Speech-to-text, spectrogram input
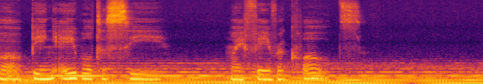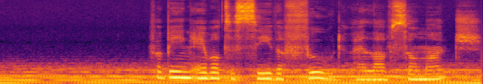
for being able to see my favorite clothes, for being able to see the food I love so much.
